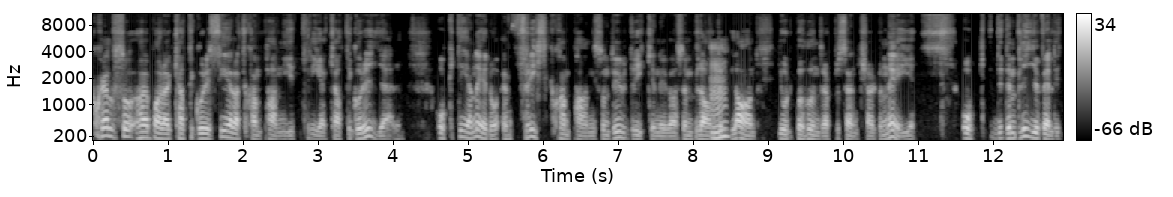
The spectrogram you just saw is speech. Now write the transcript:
själv så har jag bara kategoriserat champagne i tre kategorier. Och det ena är då en frisk champagne som du dricker nu, alltså en Blanc de Mm. Blanc gjord på 100% Chardonnay. Och den blir ju väldigt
